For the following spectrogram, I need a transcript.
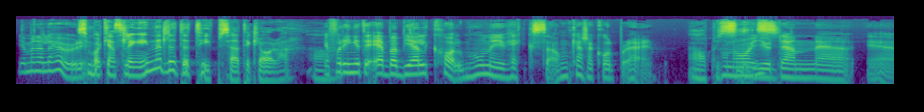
Ja, men eller hur? Som bara kan slänga in ett litet tips här till Klara. Jag får ringa till Ebba Bjälkholm, hon är ju häxa, hon kanske har koll på det här. Ja, precis. Hon har ju den, eh, eh,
